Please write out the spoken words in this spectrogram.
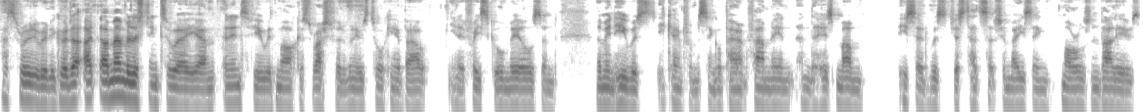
That's really, really good. I, I remember listening to a um, an interview with Marcus Rashford when he was talking about you know free school meals, and I mean he was he came from a single parent family, and and his mum he said was just had such amazing morals and values,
